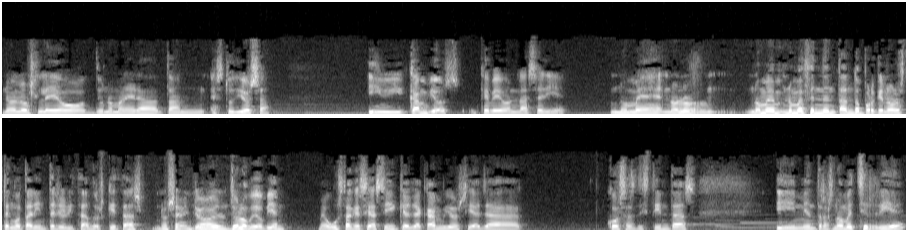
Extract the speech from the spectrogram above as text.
no los leo de una manera tan estudiosa y cambios que veo en la serie no me, no los, no me, no me ofenden tanto porque no los tengo tan interiorizados. Quizás, no sé, yo, yo lo veo bien. Me gusta que sea así, que haya cambios y haya cosas distintas. Y mientras no me chirríe,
